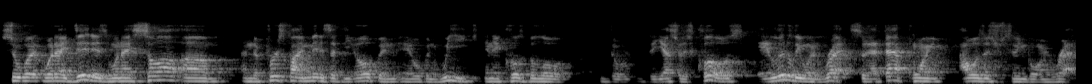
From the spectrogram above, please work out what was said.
So what, what i did is when i saw um, in the first five minutes at the open it opened weak and it closed below the, the yesterday's close it literally went red. So at that point i was interested in going red.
